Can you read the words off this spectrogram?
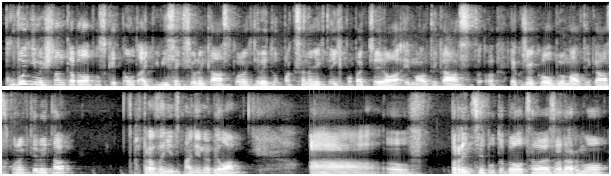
Původní myšlenka byla poskytnout IPv6 unicast konektivitu, pak se na některých popech přidala i multicast, jakože Global Multicast konektivita. V Praze nicméně nebyla. A v principu to bylo celé zadarmo.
